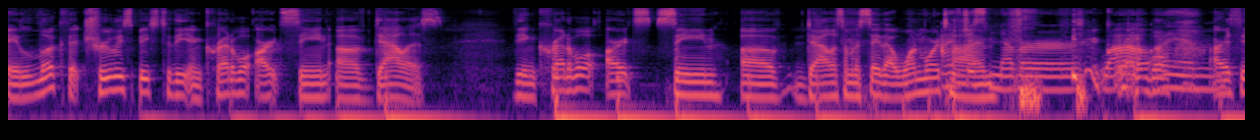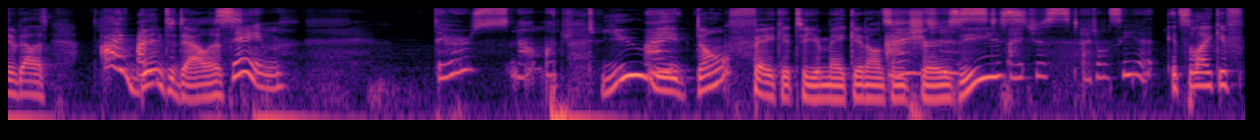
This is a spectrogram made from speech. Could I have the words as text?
a look that truly speaks to the incredible art scene of Dallas. The incredible arts scene of Dallas. I'm going to say that one more time I've just never. wow, incredible I am. art scene of Dallas. I've been to Dallas. Same. There's not much. To, You need don't fake it till you make it on some I just- jerseys. I just. I don't see it. it's like if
